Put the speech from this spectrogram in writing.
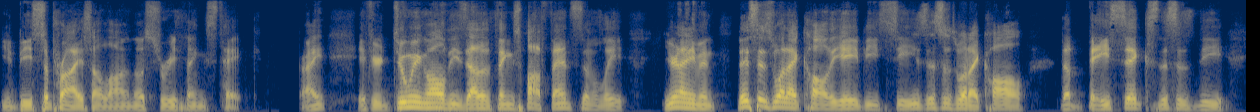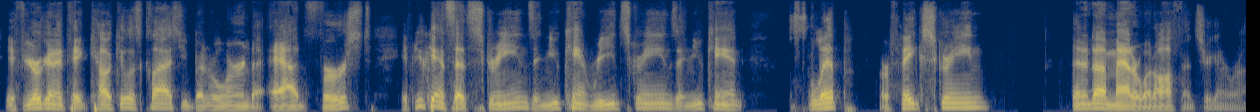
You'd be surprised how long those three things take right? If you're doing all these other things offensively, you're not even. This is what I call the ABCs. This is what I call the basics. This is the if you're going to take calculus class, you better learn to add first. If you can't set screens and you can't read screens and you can't slip or fake screen, then it doesn't matter what offense you're going to run.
